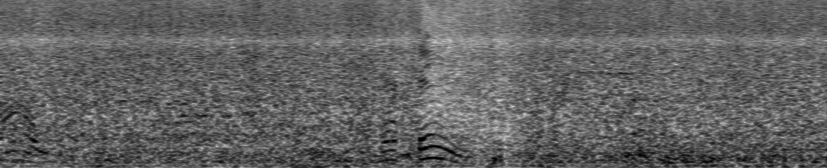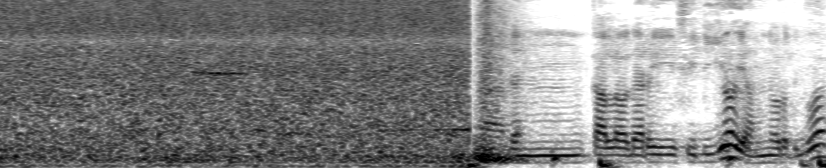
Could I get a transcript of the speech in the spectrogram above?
Wow. Kering. Nah, dan kalau dari video ya menurut gua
